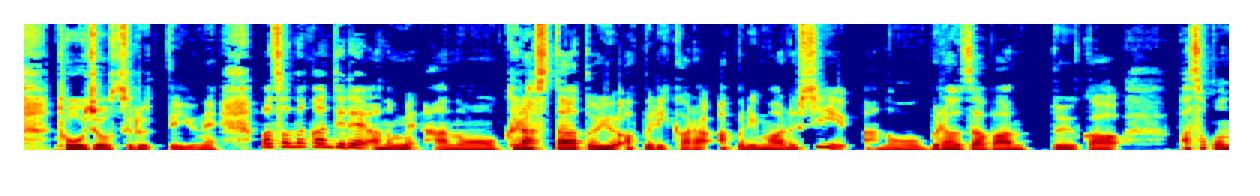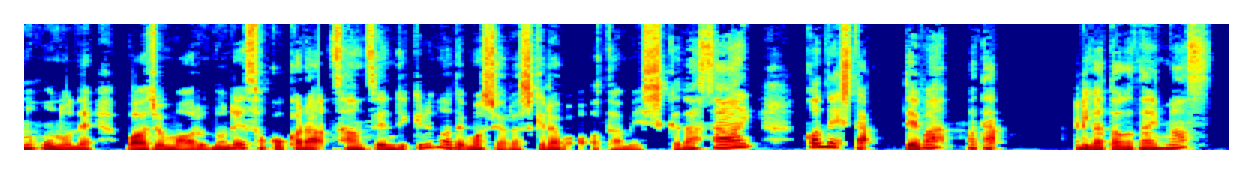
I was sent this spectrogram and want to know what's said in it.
登場するっていうね。まあ、そんな感じで、あの、あの、クラスターというアプリから、アプリもあるし、あの、ブラウザ版というか、パソコンの方のね、バージョンもあるので、そこから参戦できるので、もしよろしければお試しください。コンでした。では、また。ありがとうございます。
